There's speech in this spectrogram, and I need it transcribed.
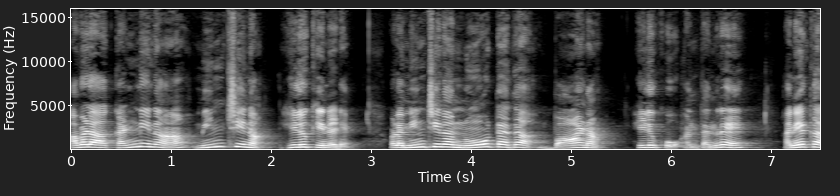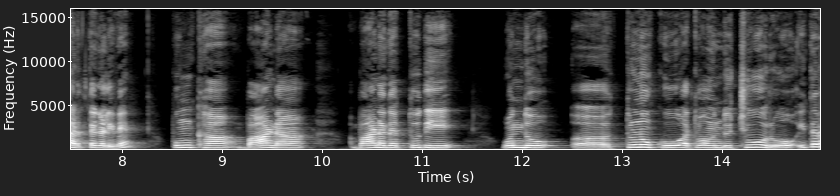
ಅವಳ ಕಣ್ಣಿನ ಮಿಂಚಿನ ಹಿಳುಕಿನೆಡೆ, ಅವಳ ಮಿಂಚಿನ ನೋಟದ ಬಾಣ ಹಿಳುಕು ಅಂತಂದರೆ ಅನೇಕ ಅರ್ಥಗಳಿವೆ. ಪುಂಖ, ಬಾಣ, ಬಾಣದ ತುದಿ, ಒಂದು ತುಣುಕು ಅಥವಾ ಒಂದು ಚೂರು ಈ ಥರ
